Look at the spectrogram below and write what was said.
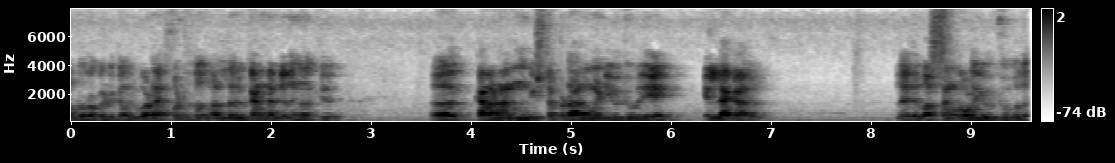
ഔട്ട്ഡോർ ഒക്കെ എടുക്കാൻ ഒരുപാട് എഫേർട്ട് എടുത്തത് നല്ലൊരു കണ്ടന്റ് നിങ്ങൾക്ക് കാണാൻ നിങ്ങൾക്ക് ഇഷ്ടപ്പെടാനും വേണ്ടി യൂട്യൂബിലെ എല്ലാ കാലവും അതായത് വർഷങ്ങളോളം യൂട്യൂബിൽ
